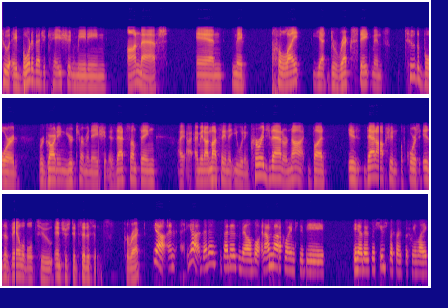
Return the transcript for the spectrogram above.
to a Board of Education meeting en masse and make polite yet direct statements to the board regarding your termination? Is that something? I, I- mean, I'm not saying that you would encourage that or not, but is that option, of course, is available to interested citizens? Correct. Yeah, and yeah, that is that is available. And I'm not going to be, you know, there's a huge difference between like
